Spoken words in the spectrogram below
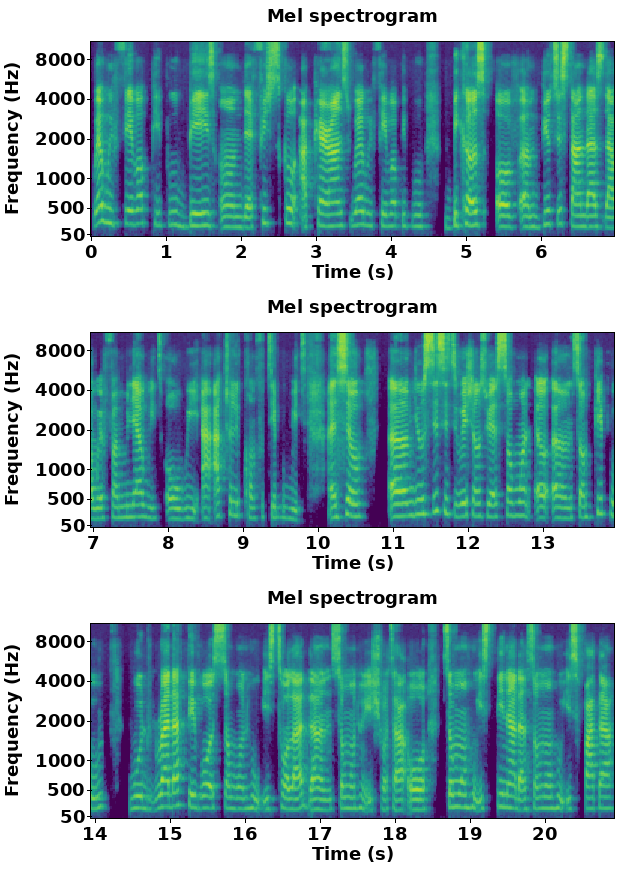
where we favor people based on their physical appearance, where we favor people because of um, beauty standards that we're familiar with or we are actually comfortable with. And so um, you see situations where someone, um, some people would rather favor someone who is taller than someone who is shorter or someone who is thinner than someone who is fatter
